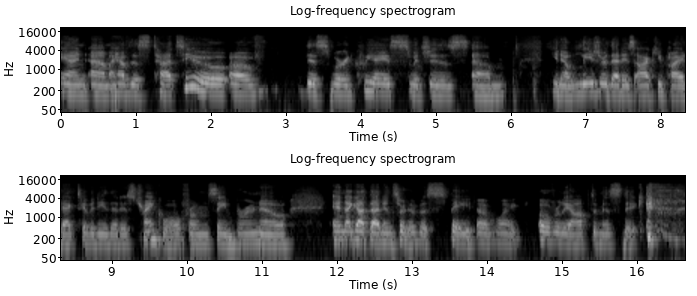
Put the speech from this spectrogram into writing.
And um, I have this tattoo of this word quies, which is, um, you know, leisure that is occupied, activity that is tranquil from St. Bruno. And I got that in sort of a spate of like overly optimistic.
